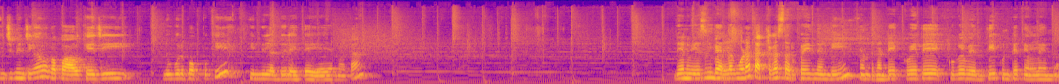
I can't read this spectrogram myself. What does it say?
ఇంచుమించుగా ఒక పావు కేజీ నువ్వుల పప్పుకి ఇన్ని లడ్డూలు అయితే అయ్యాయి అన్నమాట. నేను వేసిన బెల్లం కూడా కరెక్ట్గా సరిపోయిందండి. ఎందుకంటే ఎక్కువైతే ఎక్కువగా వెరితీపుంటే తినలేము.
